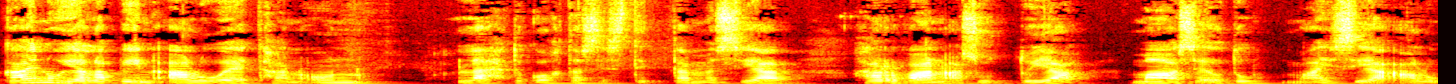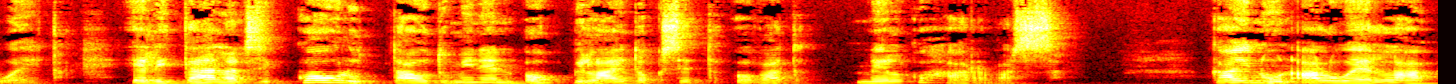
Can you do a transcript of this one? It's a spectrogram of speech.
Kainuun ja Lapin alueethan on lähtökohtaisesti tämmöisiä harvaan asuttuja maaseutumaisia alueita. Eli täällä se kouluttautuminen, oppilaitokset ovat melko harvassa. Kainuun alueella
